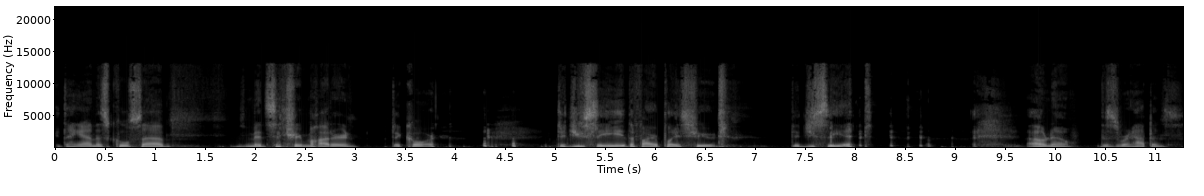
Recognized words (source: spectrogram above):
Get to hang out in this cool sub, mid-century modern decor. Did you see the fireplace shoot? Did you see it? oh no, this is where it happens.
